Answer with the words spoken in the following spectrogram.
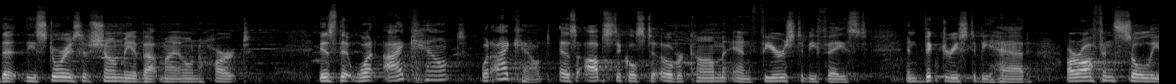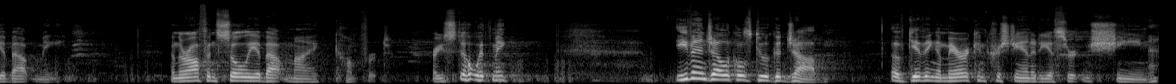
that these stories have shown me about my own heart is that what I count, what I count as obstacles to overcome and fears to be faced and victories to be had are often solely about me. And they're often solely about my comfort. Are you still with me? Evangelicals do a good job of giving American Christianity a certain sheen,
